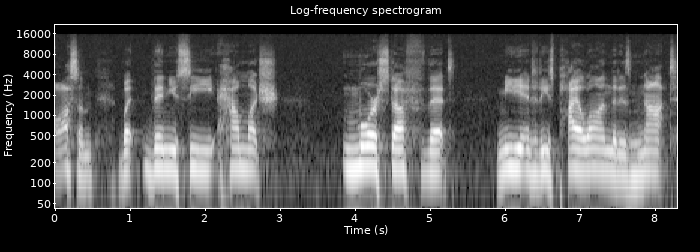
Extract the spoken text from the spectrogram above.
awesome. But then you see how much more stuff that media entities pile on that is not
